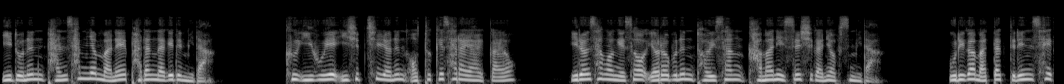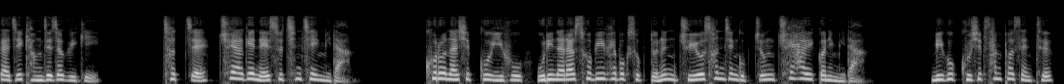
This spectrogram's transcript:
이 돈은 단 3년 만에 바닥나게 됩니다. 그 이후에 27년은 어떻게 살아야 할까요? 이런 상황에서 여러분은 더 이상 가만히 있을 시간이 없습니다. 우리가 맞닥뜨린 세 가지 경제적 위기. 첫째, 최악의 내수 침체입니다. 코로나19 이후 우리나라 소비 회복 속도는 주요 선진국 중 최하위권입니다. 미국 93%,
